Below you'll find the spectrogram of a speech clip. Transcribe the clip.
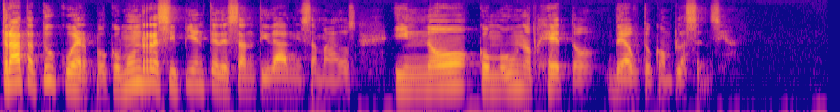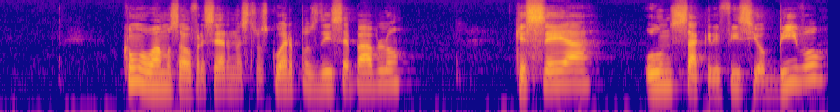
trata tu cuerpo como un recipiente de santidad, mis amados, y no como un objeto de autocomplacencia. ¿Cómo vamos a ofrecer nuestros cuerpos? Dice Pablo, que sea un sacrificio vivo,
